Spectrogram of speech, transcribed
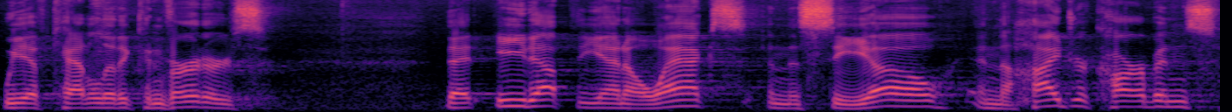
We have catalytic converters that eat up the NOx and the CO and the hydrocarbons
